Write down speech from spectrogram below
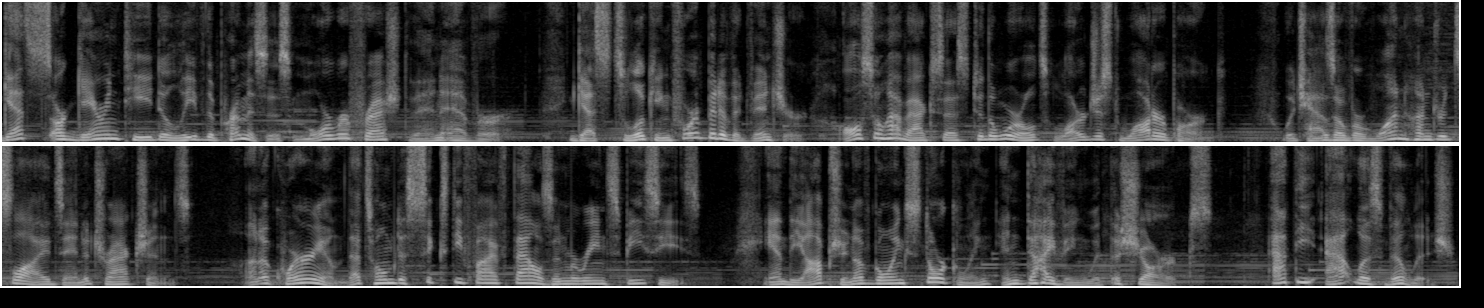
guests are guaranteed to leave the premises more refreshed than ever. Guests looking for a bit of adventure also have access to the world's largest water park, which has over 100 slides and attractions, an aquarium that's home to 65,000 marine species, and the option of going snorkeling and diving with the sharks. At the Atlas Village,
